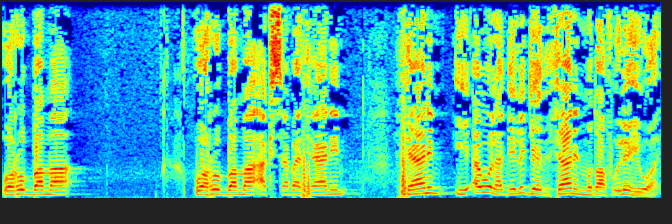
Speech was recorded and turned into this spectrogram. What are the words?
warubamaa warubamaa aksaba thaanin thaanin iyo awal haddii la jeedo thaanin mudaafu ilayhi waay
